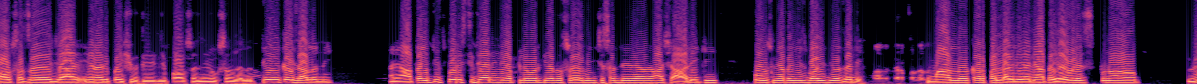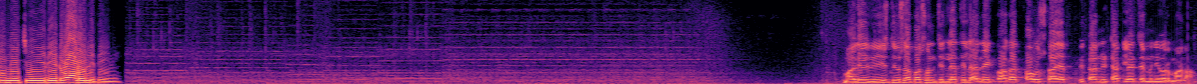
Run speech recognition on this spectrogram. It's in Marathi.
पावसाचं जे येणारे पैसे होते जे पावसाने नुकसान झालं तेही काही झालं नाही. आणि आता तीच परिस्थिती आलेली आहे आपल्यावर की आता सोयाबीनची सध्या अशा आले की पाऊसने आता वीस बावीस दिवस झाले. माल करपायला लागले. आणि आता ह्यावेळेस पुन्हा विम्याचे रेट वाढवले त्यांनी. मागील वीस दिवसापासून जिल्ह्यातील अनेक भागात पाऊस गायब पिकांनी टाकल्या जमिनीवर माना.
